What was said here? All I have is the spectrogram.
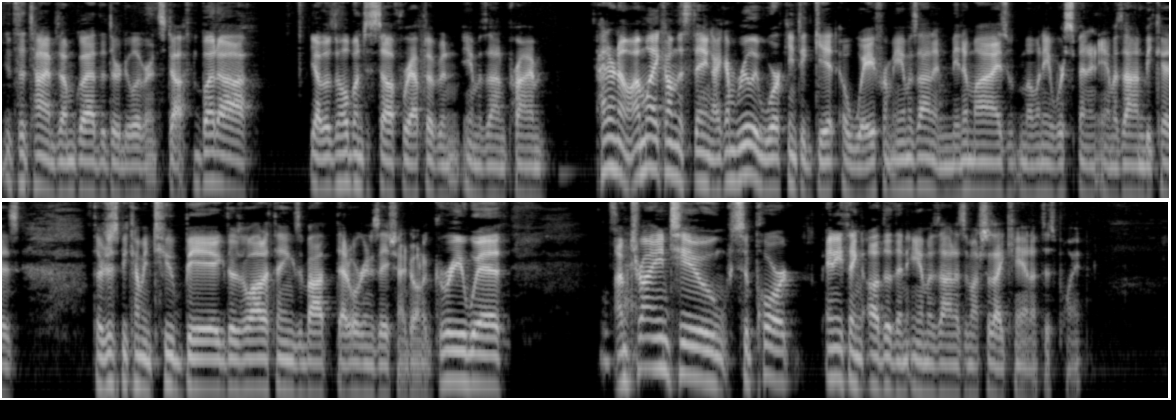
it's the times. I'm glad that they're delivering stuff. But, uh, yeah, there's a whole bunch of stuff wrapped up in Amazon Prime. I don't know. I'm like on this thing. Like I'm really working to get away from Amazon and minimize what money we're spending on Amazon because they're just becoming too big. There's a lot of things about that organization I don't agree with. I'm trying to support anything other than Amazon as much as I can at this point.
